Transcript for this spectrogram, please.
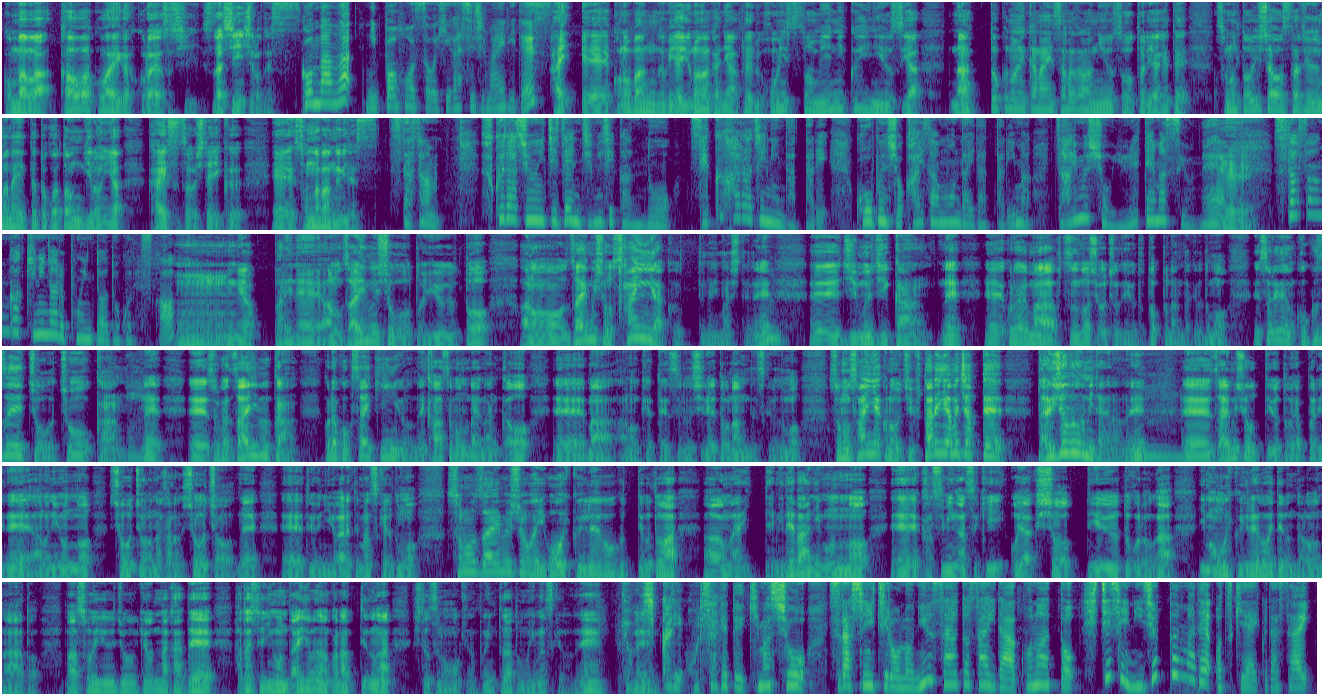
こんばんは。顔は怖いが心優しい須田慎一郎です。こんばんは日本放送東島えりですはい、えーこの番組は世の中にあふれる本質の見えにくいニュースや納得のいかない様々なニュースを取り上げて、その当事者をスタジオに招いてとことん議論や解説をしていく、えーそんな番組です。須田さん福田純一前事務次官のセクハラ辞任だったり公文書改ざん問題だったり今財務省揺れてますよね、え須田さんが気になるポイントはどこですか？うーんやっぱりねあの財務省というとあの財務省三役っていうのがいましてね、えー事務次官ね、えーこれはまあ普通の省庁でいうとトップなんだけれどもえーそれ以外の国税庁長官、ねえーそれから財務官これは国際金融のね為替問題なんかを、えーまああの決定する司令塔なんですけれどもその三役のうち二人辞めちゃって大丈夫？みたいなね、えー財務省っていうとやっぱりねあの日本の省庁の中の省庁ね、えーというふうに言われてますけれどもその財務省が大きく揺れ動くっていうことはあーまあ言ってみれば日本の、えー霞が関お役所っていうところが今大きく揺れ動いてるんだろうなと、まあ、そういう状況の中で果たして日本大丈夫なのかなっていうのが一つの大きなポイントだと思いますけどね。ね。今日もしっかり掘り下げていきましょう、須田慎一郎のニュースアウトサイダー。この後7時20分までお付き合いください。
